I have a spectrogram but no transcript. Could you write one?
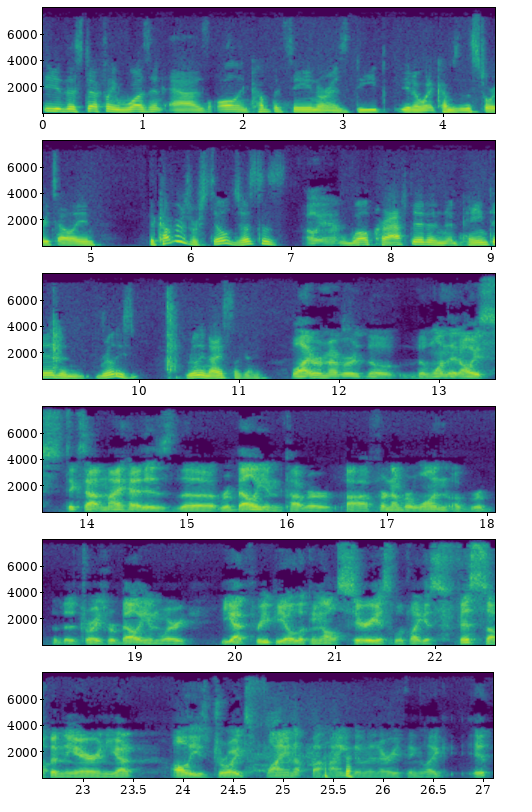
this definitely wasn't as all encompassing or as deep, you know, when it comes to the storytelling. The covers were still just as Oh yeah. well crafted and, and painted and really, really nice looking. Well, I remember the the one that always sticks out in my head is the Rebellion cover uh, for number one of Re- the Droids Rebellion, where you got 3PO looking all serious with like his fists up in the air, and you got all these droids flying up behind him and everything. Like it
